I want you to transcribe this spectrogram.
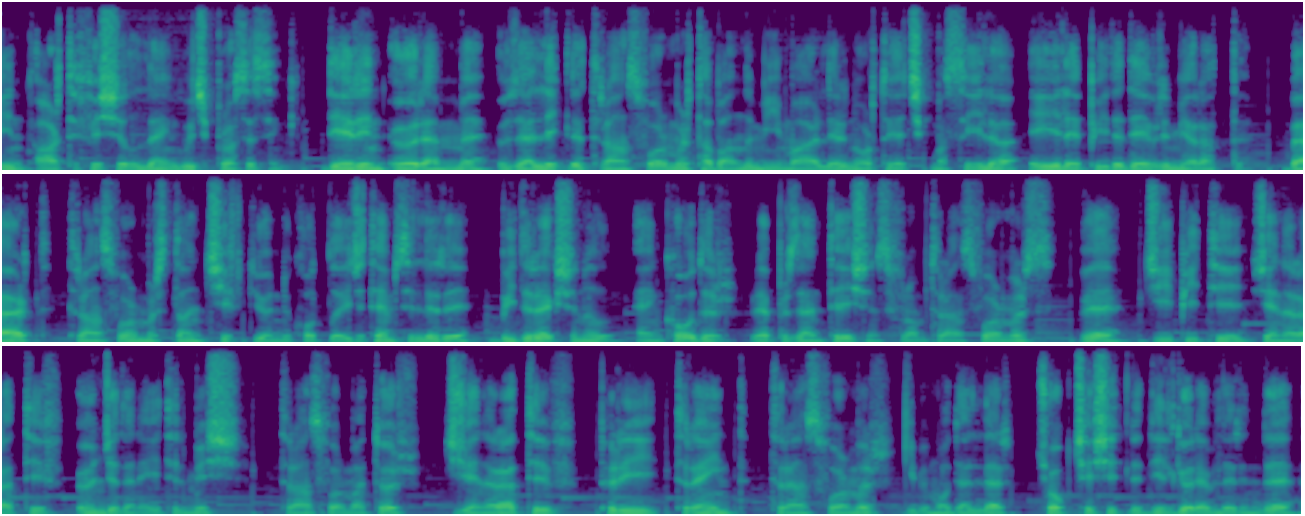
in Artificial Language Processing. Derin öğrenme özellikle transformer tabanlı mimarilerin ortaya çıkmasıyla ALP'de devrim yarattı. BERT, Transformers'tan çift yönlü kodlayıcı temsilleri, Bidirectional Encoder Representations from Transformers ve GPT, jeneratif önceden eğitilmiş transformatör, Generative Pre-trained Transformer gibi modeller çok çeşitli dil görevlerinde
